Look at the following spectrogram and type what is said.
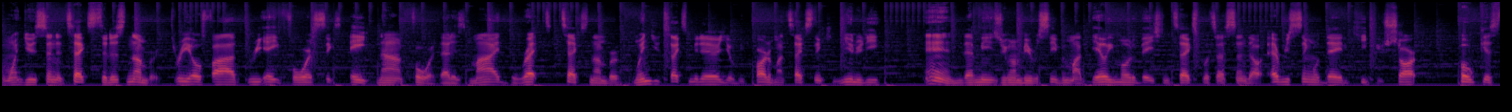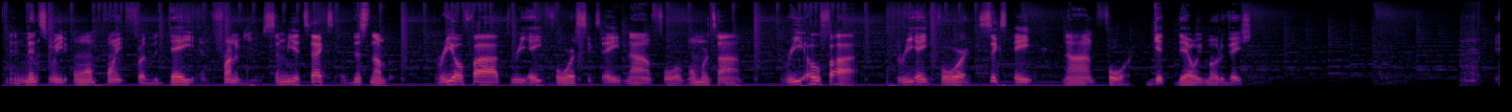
I want you to send a text to this number, 305 384 6894. That is my direct text number. When you text me there, you'll be part of my texting community. And that means you're going to be receiving my daily motivation text, which I send out every single day to keep you sharp, focused, and mentally on point for the day in front of you. Send me a text at this number, 305 384 6894. One more time, 305 384 6894. Get daily motivation.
